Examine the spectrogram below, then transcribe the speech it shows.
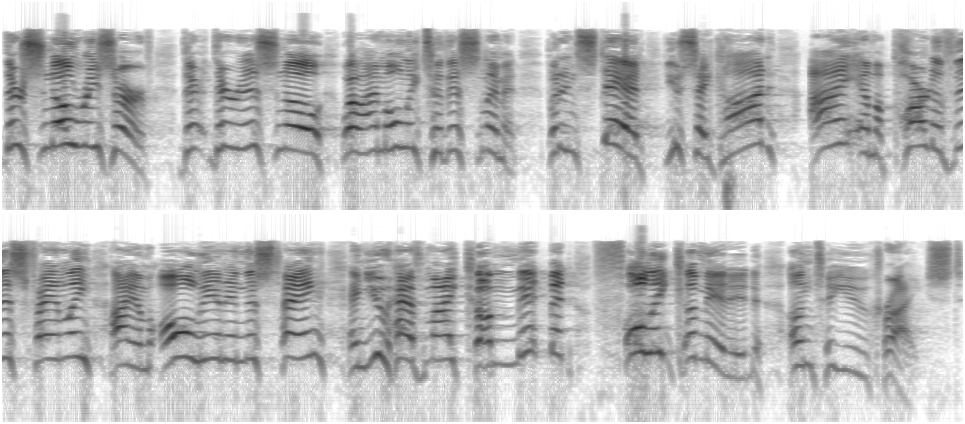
there's no reserve. There, there is no, well, I'm only to this limit. But instead, you say, God, I am a part of this family. I am all in in this thing, and you have my commitment fully committed unto you, Christ.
